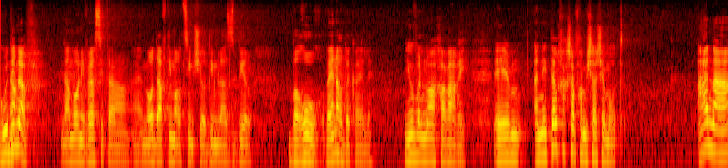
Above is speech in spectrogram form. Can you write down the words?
Good גם- enough. גם באוניברסיטה, אה, מאוד אהבתי מרצים שיודעים להסביר ברור, ואין הרבה כאלה. יובל נוח הררי. אני אתן לך עכשיו חמישה שמות. אנא,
